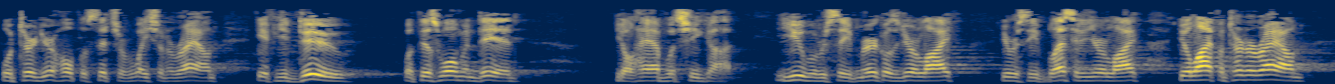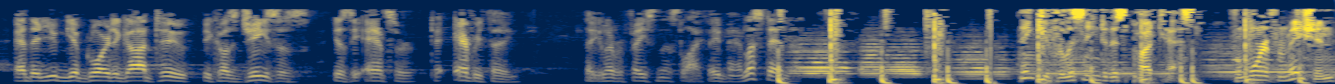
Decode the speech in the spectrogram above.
will turn your hopeless situation around. If you do what this woman did, you'll have what she got. You will receive miracles in your life. You'll receive blessing in your life. Your life will turn around and then you can give glory to God too because Jesus is the answer to everything that you'll ever face in this life. Amen. Let's stand up. Thank you for listening to this podcast. For more information,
